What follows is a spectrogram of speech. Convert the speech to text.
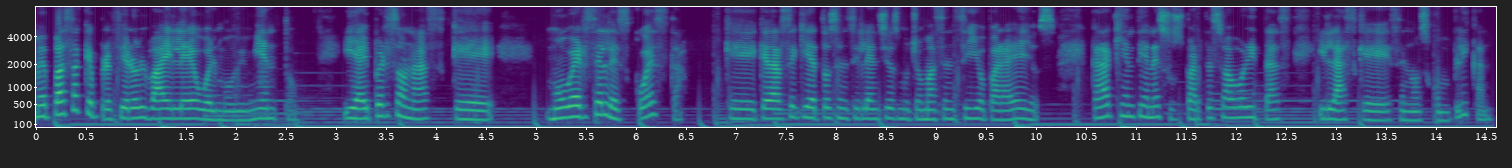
Me pasa que prefiero el baile o el movimiento y hay personas que moverse les cuesta, que quedarse quietos en silencio es mucho más sencillo para ellos. Cada quien tiene sus partes favoritas y las que se nos complican.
